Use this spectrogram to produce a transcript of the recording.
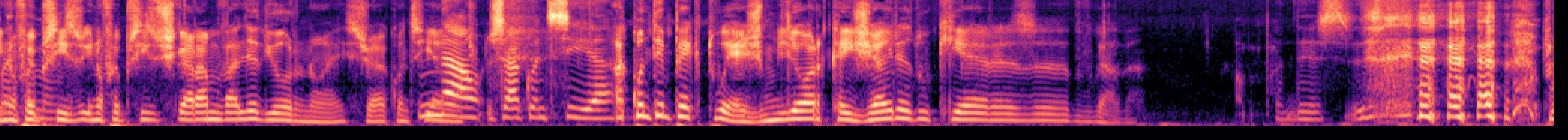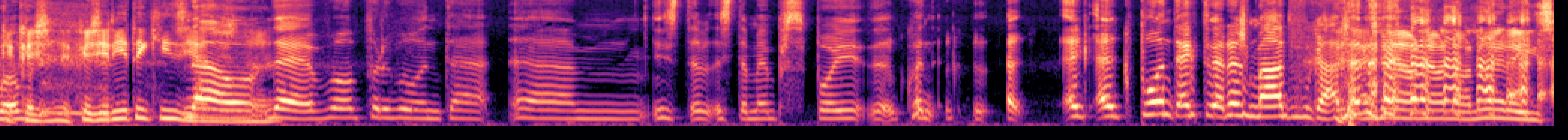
completamente. preciso, e não foi preciso chegar à medalha de ouro, não é? Isso já acontecia Não, antes. já acontecia. Há quanto tempo é que tu és melhor queijeira do que eras eh, advogada? Desde... Porque a queijo- a queijaria tem 15 Não, anos, não é? não, boa pergunta. Ahm, isto, isto também pressupõe. eh, Quando, a, a- a que ponto é que tu eras má advogada? Não, não, não, não era isso.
